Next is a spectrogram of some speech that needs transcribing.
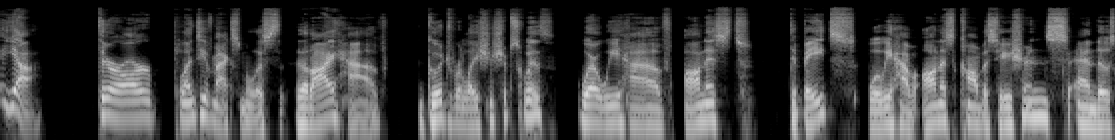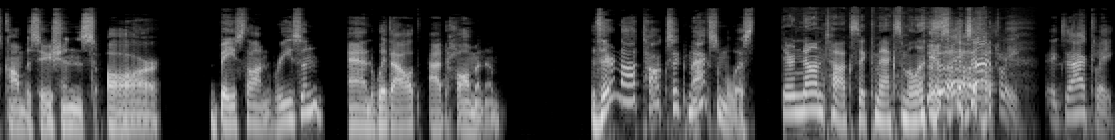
yeah, there are plenty of maximalists that I have good relationships with where we have honest debates, where we have honest conversations, and those conversations are based on reason and without ad hominem. They're not toxic maximalists. They're non toxic maximalists. yes, exactly. Exactly.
